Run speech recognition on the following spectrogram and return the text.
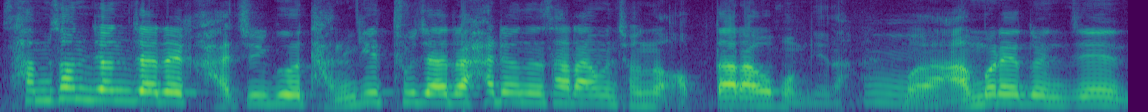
삼성전자를 가지고 단기 투자를 하려는 사람은 저는 없다라고 봅니다. 음. 뭐 아무래도 이제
